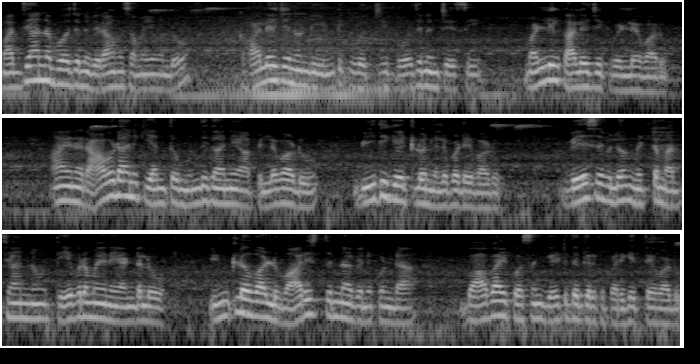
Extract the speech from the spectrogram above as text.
మధ్యాహ్న భోజన విరామ సమయంలో కాలేజీ నుండి ఇంటికి వచ్చి భోజనం చేసి మళ్ళీ కాలేజీకి వెళ్ళేవారు. ఆయన రావడానికి ఎంతో ముందుగానే ఆ పిల్లవాడు వీధి గేట్లో నిలబడేవాడు. వేసవిలో మిట్ట మధ్యాహ్నం తీవ్రమైన ఎండలో ఇంట్లో వాళ్ళు వారిస్తున్నా వినకుండా బాబాయ్ కోసం గేటు దగ్గరకు పరిగెత్తేవాడు.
